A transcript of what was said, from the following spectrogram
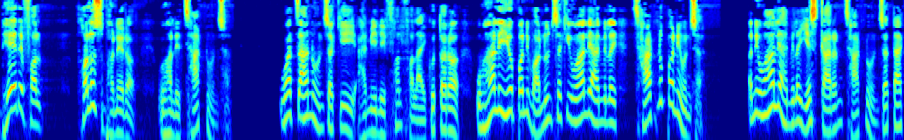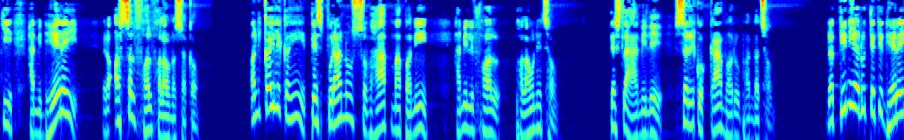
धेरै फल फलोस् भनेर उहाँले छाट्नुहुन्छ। उहाँ चाहनुहुन्छ कि हामीले फल फलाएको तर उहाँले यो पनि भन्नुहुन्छ कि उहाँले हामीलाई छाट्नु पनि हुन्छ। अनि उहाँले हामीलाई यस कारण छाट्नुहुन्छ ताकि हामी धेरै र असल फल फलाउन सकौं। अनि कहिलेकाहीँ त्यस पुरानो स्वभावमा पनि हामीले फल फलाउनेछौ। त्यसलाई हामीले शरीरको कामहरू भन्दछौ। र तिनीहरू त्यति धेरै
